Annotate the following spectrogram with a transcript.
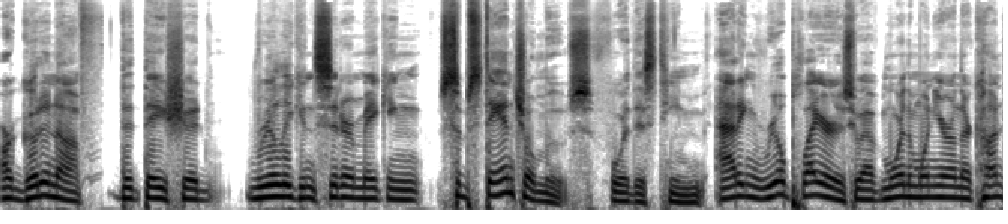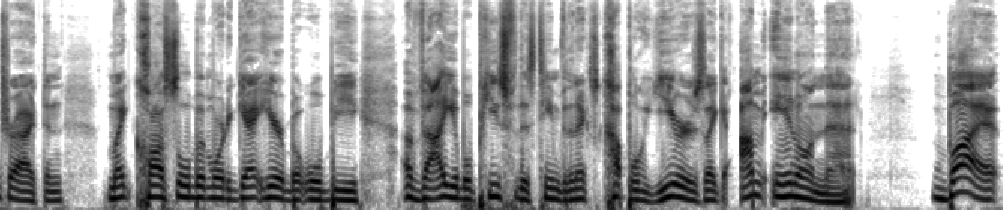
are good enough that they should really consider making substantial moves for this team, adding real players who have more than one year on their contract and might cost a little bit more to get here, but will be a valuable piece for this team for the next couple years. Like I'm in on that. But,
